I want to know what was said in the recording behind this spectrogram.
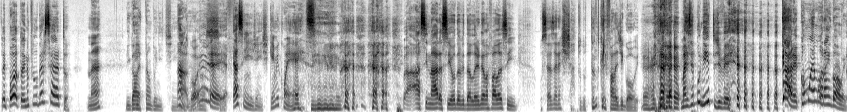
Falei, pô, eu tô indo pro lugar certo, né? Igual é tão bonitinho. Ah, né? agora Nossa. é, é assim, gente. Quem me conhece, a Sinara, CEO da Vida Learn, ela fala assim: o César é chato do tanto que ele fala de Galway. Mas é bonito de ver. Cara, como é morar em Galway?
